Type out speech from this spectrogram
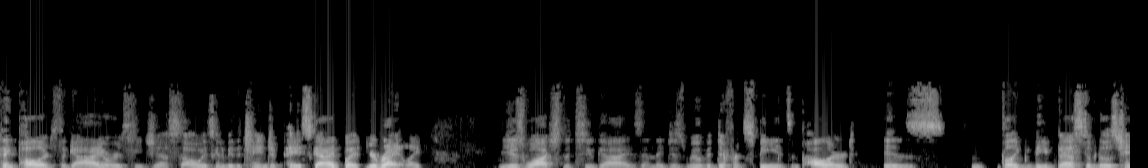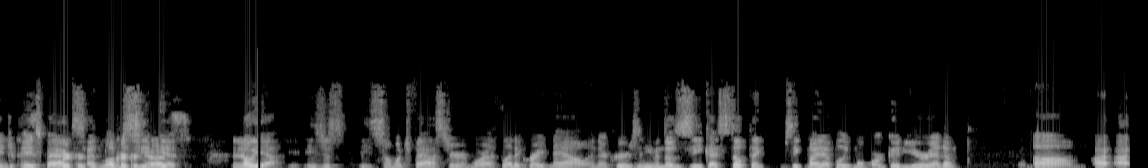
think Pollard's the guy, or is he just always going to be the change of pace guy? But you're right. Like you just watch the two guys and they just move at different speeds. And Pollard is like the best of those change of pace backs. I'd love to see him get. Yeah. Oh yeah, he's just he's so much faster and more athletic right now in their careers. And even though Zeke, I still think Zeke might have like one more good year in him. Um, I, I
